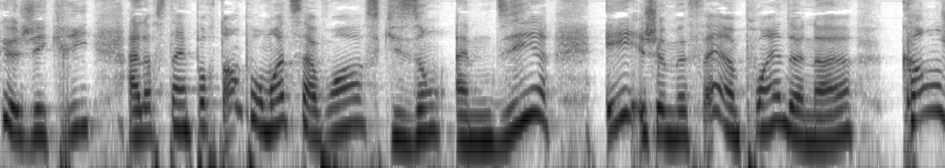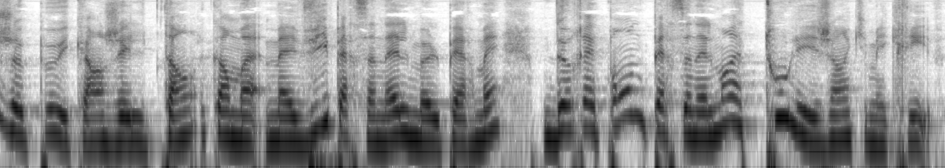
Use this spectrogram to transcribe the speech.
que j'écris. Alors c'est important pour moi de savoir ce qu'ils ont à me dire et je me fais un point d'honneur quand je peux et quand j'ai le temps, quand ma, ma vie personnelle me le permet, de répondre personnellement à tous les gens qui m'écrivent.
